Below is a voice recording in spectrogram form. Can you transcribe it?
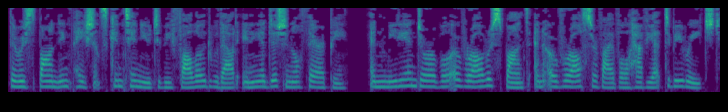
the responding patients continue to be followed without any additional therapy, and median durable overall response and overall survival have yet to be reached.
